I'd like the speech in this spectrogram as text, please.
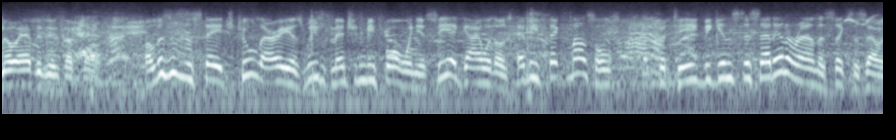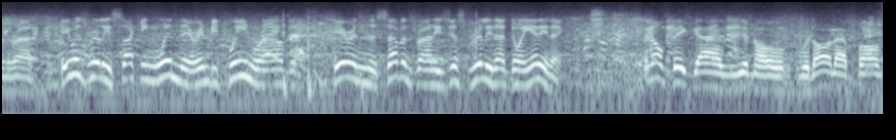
no evidence of that. Well, this is the stage two, Larry, as we've mentioned before. When you see a guy with those heavy, thick muscles, fatigue begins to set in around the sixth or seventh round. He was really sucking wind there in between rounds. And here in the seventh round, he's just really not doing anything. You know, big guys, you know, with all that bulk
